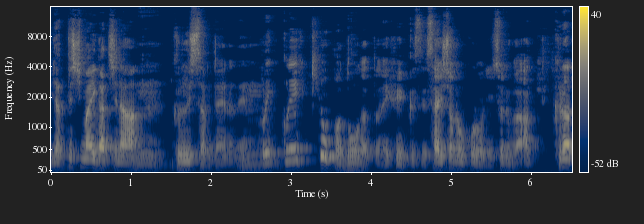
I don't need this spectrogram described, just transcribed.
やってしまいがちなうん苦しさみたいなね。うんこれ、これ、キヨポはどうだったの ?FX で最初の頃にそういうのがあって、食らっ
